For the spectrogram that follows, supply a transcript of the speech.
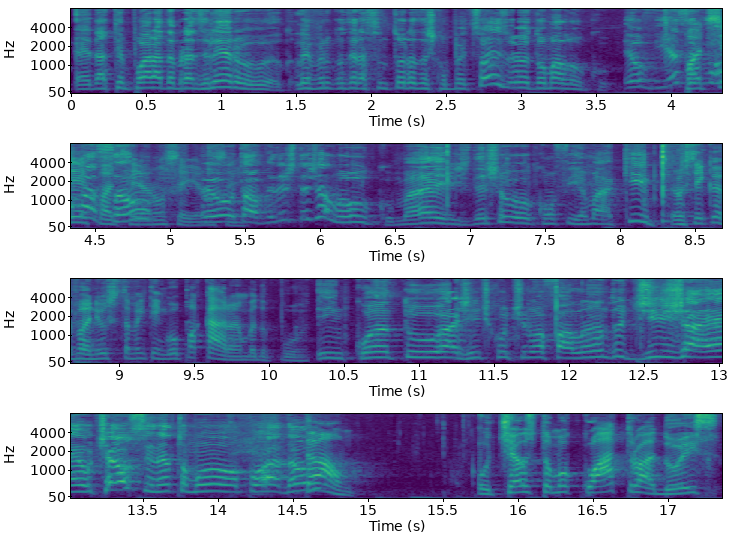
é, da temporada brasileiro, levando em consideração todas as competições? Ou eu tô maluco? Eu vi essa Pode ser, informação. pode ser, eu não sei, eu não sei. Talvez eu esteja louco, mas deixa eu confirmar aqui. Eu sei que o Evanilson também tem gol pra caramba do Porto. Enquanto a gente continua falando de Jael Chelsea, né? Tomou porradão. Então, o Chelsea tomou 4 a 2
